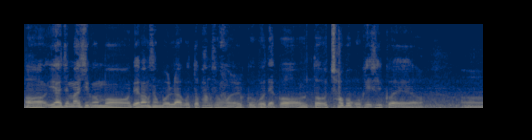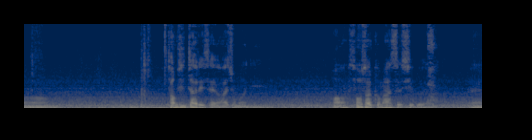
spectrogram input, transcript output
어, 이 아줌마 지금 뭐, 내 방송 보려고 또 방송을 끄고 내 거 또 쳐보고 계실 거예요. 어, 정신 차리세요, 아주머니. 어, 소설 그만 쓰시고요. 예.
